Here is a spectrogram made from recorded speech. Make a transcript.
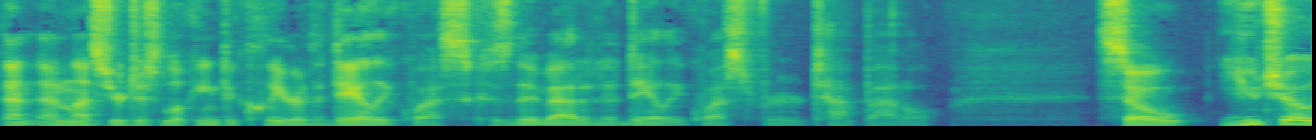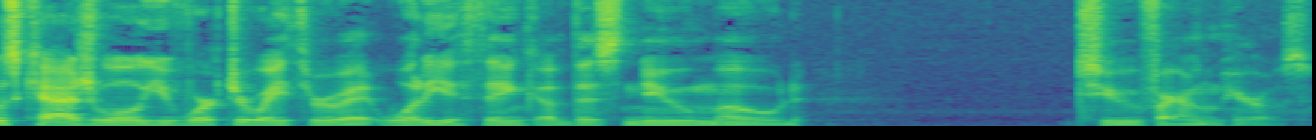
and, unless you're just looking to clear the daily quests because they've added a daily quest for tap battle. So you chose casual, you've worked your way through it. What do you think of this new mode to Fire Emblem Heroes?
